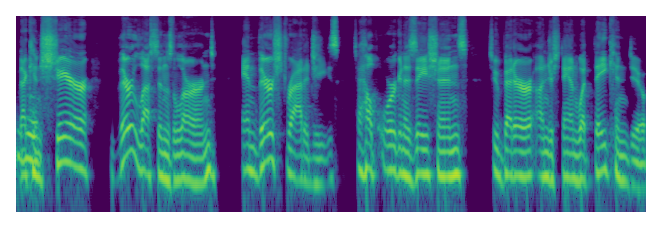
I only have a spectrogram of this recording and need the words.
that mm-hmm. can share their lessons learned and their strategies to help organizations to better understand what they can do.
